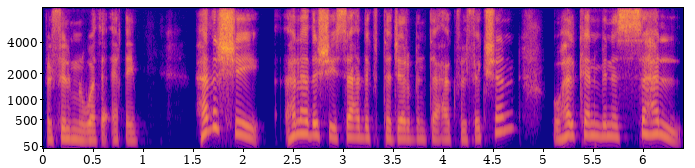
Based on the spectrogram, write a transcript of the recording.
في الفيلم الوثائقي. هذا الشيء هل هذا الشيء ساعدك في التجارب نتاعك في الfiction؟ وهل كان من السهل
